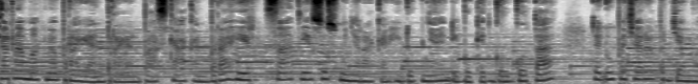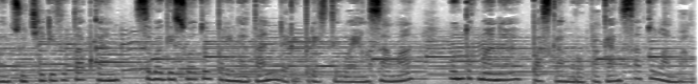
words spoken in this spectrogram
karena makna perayaan-perayaan Paskah akan berakhir saat Yesus menyerahkan hidupnya di Bukit Golgota dan upacara perjamuan suci ditetapkan sebagai suatu peringatan dari peristiwa yang sama untuk mana Paskah merupakan satu lambang.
